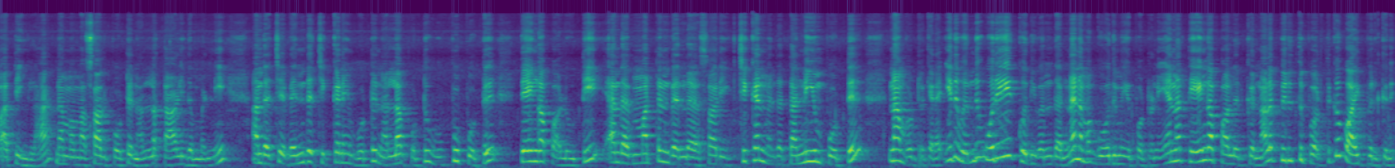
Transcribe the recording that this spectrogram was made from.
பார்த்தீங்களா நம்ம மசால் போட்டு நல்லா தாளிதம் பண்ணி அந்த சி வெந்த சிக்கனையும் போட்டு நல்லா போட்டு உப்பு போட்டு தேங்காய் பால் ஊற்றி அந்த மட்டன் வெந்த சாரி சிக்கன் வெந்த தண்ணியும் போட்டு நான் போட்டிருக்கிறேன். இது வந்து ஒரே கொதி வந்தோன்னா நம்ம கோதுமையை போட்டுடணும் ஏன்னா தேங்காய் பால் இருக்கிறதுனால பிரித்து போகிறதுக்கு வாய்ப்பு இருக்குது.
